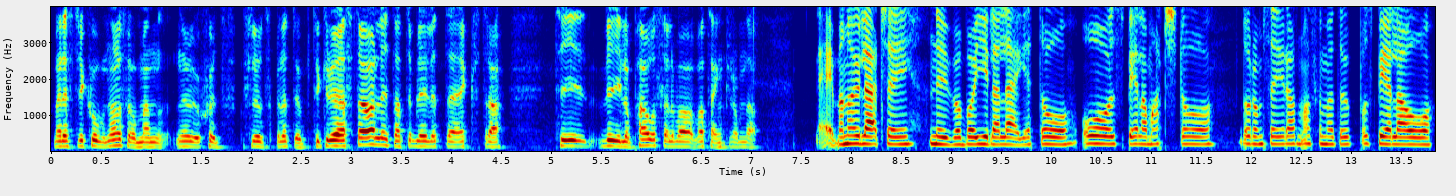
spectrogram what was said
med restriktioner och så, men nu skjuts slutspelet upp. Tycker du det stör lite att det blir lite extra tid, vilopaus, eller vad, vad tänker du om det? Nej, man har ju lärt sig nu att bara gilla läget och, och spela match då, då de säger att man ska möta upp och spela och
